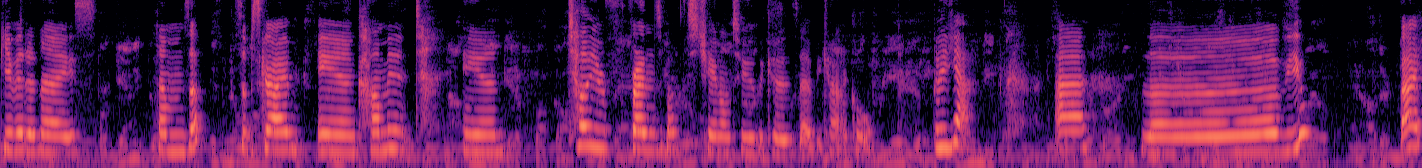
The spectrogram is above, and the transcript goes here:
give it a nice thumbs up, subscribe, and comment, and tell your friends about this channel too because that'd be kind of cool. But yeah, I love you. Bye.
